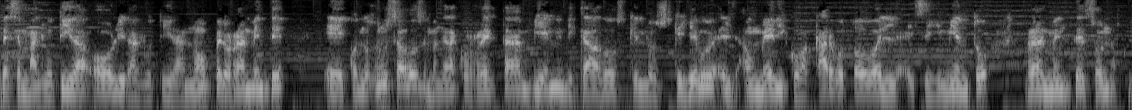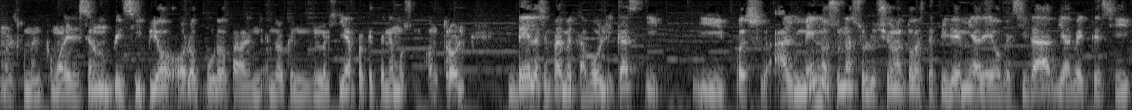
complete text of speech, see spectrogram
de semaglutida o liraglutida, ¿no? Pero realmente eh, cuando son usados de manera correcta, bien indicados, que los que lleve a un médico a cargo todo el, seguimiento, realmente son, como les, como les decía en un principio, oro puro para la endocrinología porque tenemos un control de las enfermedades metabólicas y, y pues al menos una solución a toda esta epidemia de obesidad, diabetes y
